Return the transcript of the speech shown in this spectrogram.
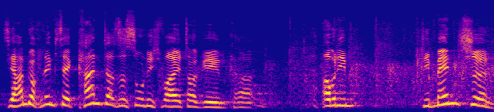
sie haben doch längst erkannt, dass es so nicht weitergehen kann. Aber die, die Menschen,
